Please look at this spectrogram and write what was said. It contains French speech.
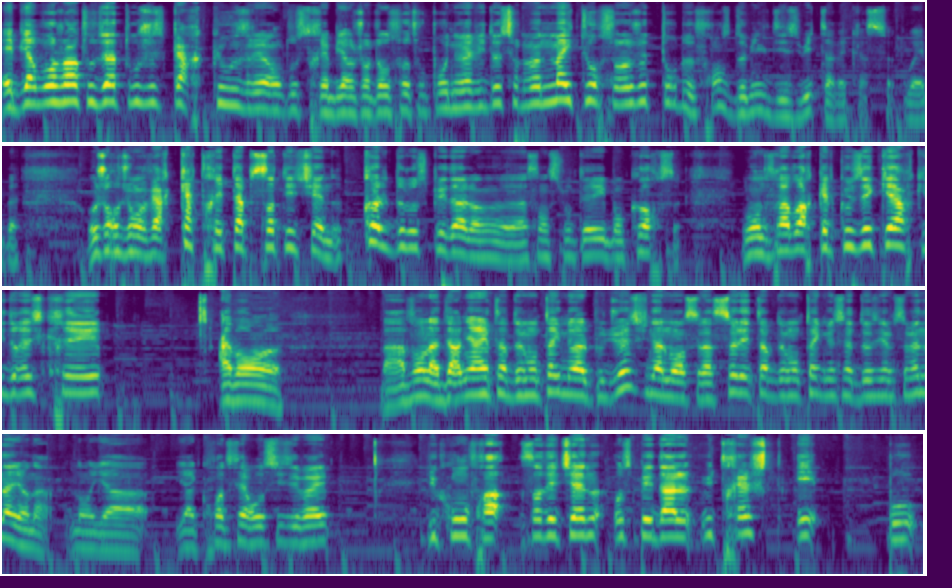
Eh bien bonjour à toutes et à tous, j'espère que vous allez tous très bien. Aujourd'hui on se retrouve pour une nouvelle vidéo sur le mode My Tour sur le jeu de Tour de France 2018 avec la Web. Aujourd'hui on va faire 4 étapes Saint-Etienne, col de l'Hospédal, hein, ascension terrible en Corse, où on devrait avoir quelques écarts qui devraient se créer avant, euh, bah, avant la dernière étape de montagne de l'Alpe d'Huez finalement. C'est la seule étape de montagne de cette deuxième semaine, ah, il y en a. Non, il y a, y a Croix de Fer aussi c'est vrai. Du coup on fera Saint-Etienne, Hospédal, Utrecht et Pau.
